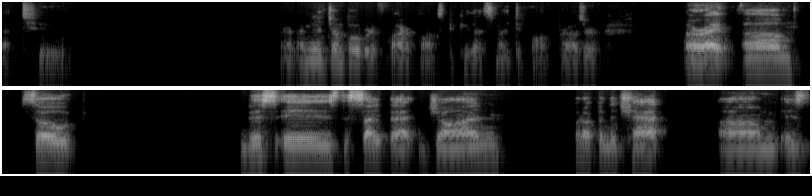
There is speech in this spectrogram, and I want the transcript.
Got too. All right, I'm going to jump over to Firefox because that's my default browser. All right. Um, so this is the site that John put up in the chat. Um, is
